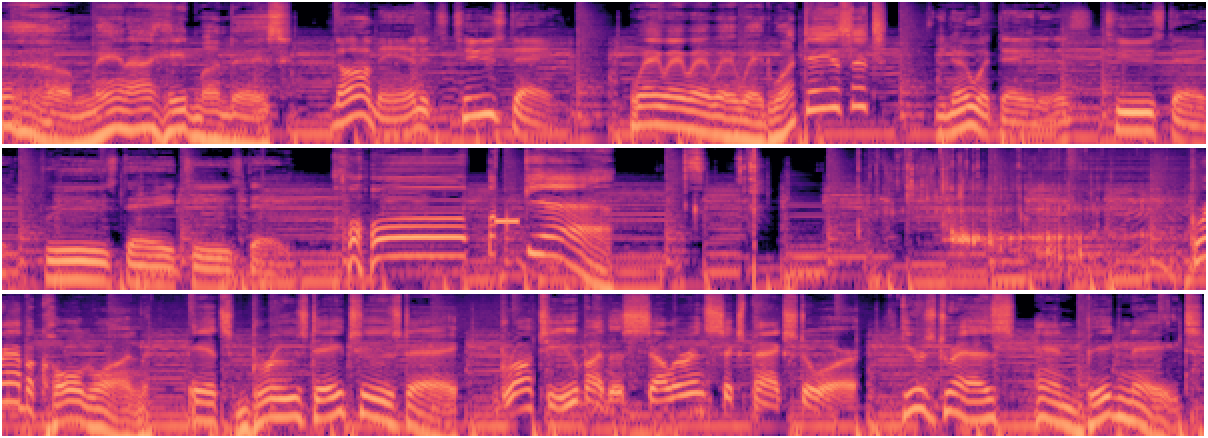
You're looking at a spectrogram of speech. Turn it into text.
Oh man, I hate Mondays. Nah, man, it's Tuesday. Wait, wait, wait, wait, wait. What day is it? You know what day it is? Tuesday. Brews Day Tuesday. Ho ho! Fuck yeah! Grab a cold one. It's Brews Day Tuesday, brought to you by the Cellar and Six Pack Store. Here's Drez and Big Nate.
